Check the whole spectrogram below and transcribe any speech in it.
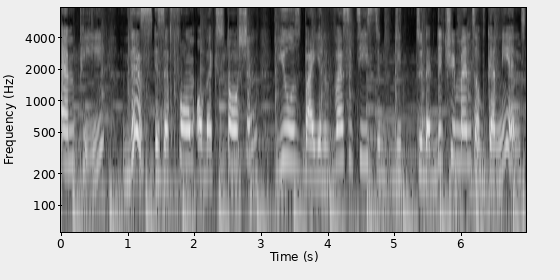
MP, this is a form of extortion used by universities to, to the detriment of Ghanaians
